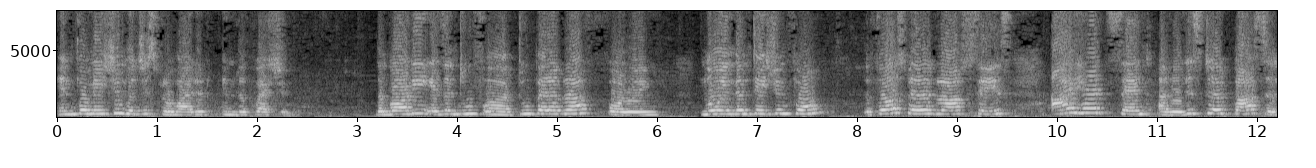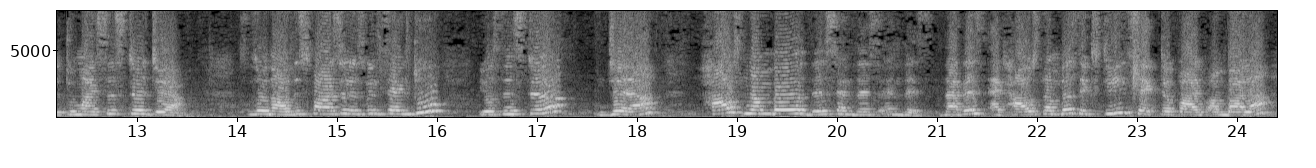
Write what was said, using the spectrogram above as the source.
information which is provided in the question. The body is in two, uh, two paragraph following no indentation form the first paragraph says, I had sent a registered parcel to my sister Jaya. So now this parcel has been sent to your sister Jaya. House number this and this and this. That is at house number 16 sector 5 Ambala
